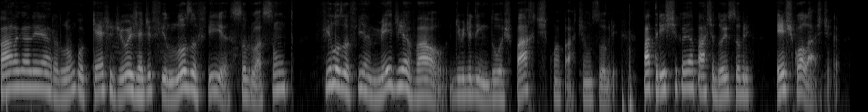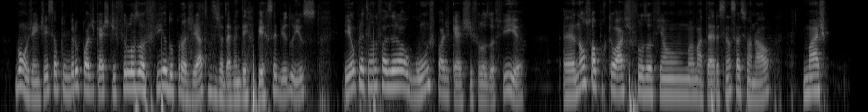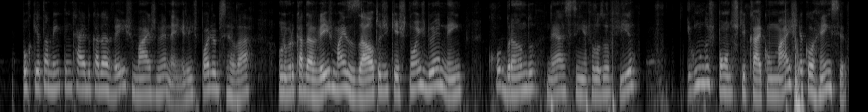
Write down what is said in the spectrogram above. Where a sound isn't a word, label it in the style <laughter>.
Fala galera, o longocast de hoje é de filosofia, sobre o assunto filosofia medieval, dividido em duas partes, com a parte 1 sobre patrística e a parte 2 sobre escolástica. Bom, gente, esse é o primeiro podcast de filosofia do projeto, vocês já devem ter percebido isso. Eu pretendo fazer alguns podcasts de filosofia, é, não só porque eu acho filosofia uma matéria sensacional, mas porque também tem caído cada vez mais no Enem. A gente pode observar um número cada vez mais alto de questões do Enem cobrando, né, assim, a filosofia. E um dos pontos que cai com mais recorrência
